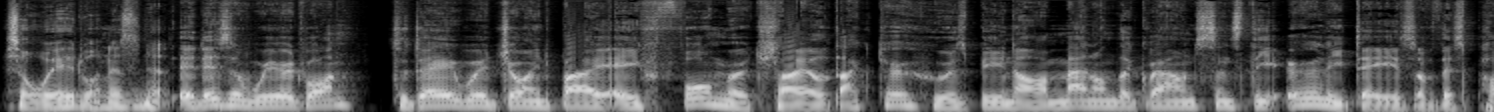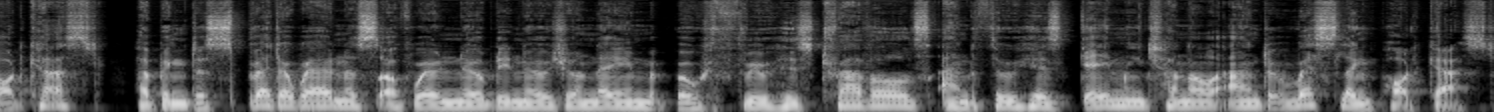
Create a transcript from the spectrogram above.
It's a weird one, isn't it? It is a weird one. Today we're joined by a former child actor who has been our man on the ground since the early days of this podcast, helping to spread awareness of where nobody knows your name both through his travels and through his gaming channel and wrestling podcast.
